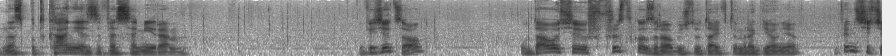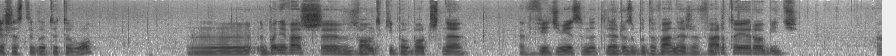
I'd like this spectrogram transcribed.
Na spotkanie z Wesemirem. Wiecie co? Udało się już wszystko zrobić tutaj w tym regionie, więc się cieszę z tego tytułu. Mm, no ponieważ e, wątki poboczne w Wiedźmie są na tyle rozbudowane, że warto je robić. E,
